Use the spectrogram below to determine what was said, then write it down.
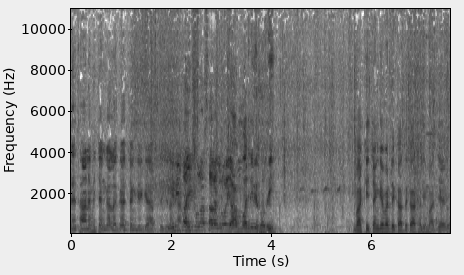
ਤੇ ਥਾਣੇ ਵੀ ਚੰਗਾ ਲੱਗਾ ਚੰਗੇ ਗੈਪ ਤੇ ਇਹ ਵੀ ਜਿਹੜਾ ਭਾਈ 16 17 ਕਿਲੋ ਵਾਲੀ ਆਮ ਮੱਝ ਨਹੀਂ ਵੇਖੋ ਸਹੀ ਬਾਕੀ ਚੰਗੇ ਵੱਡੇ ਕੱਦ ਕਾਠ ਵਾਲੀ ਮੱਝ ਹੈ ਵੀ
